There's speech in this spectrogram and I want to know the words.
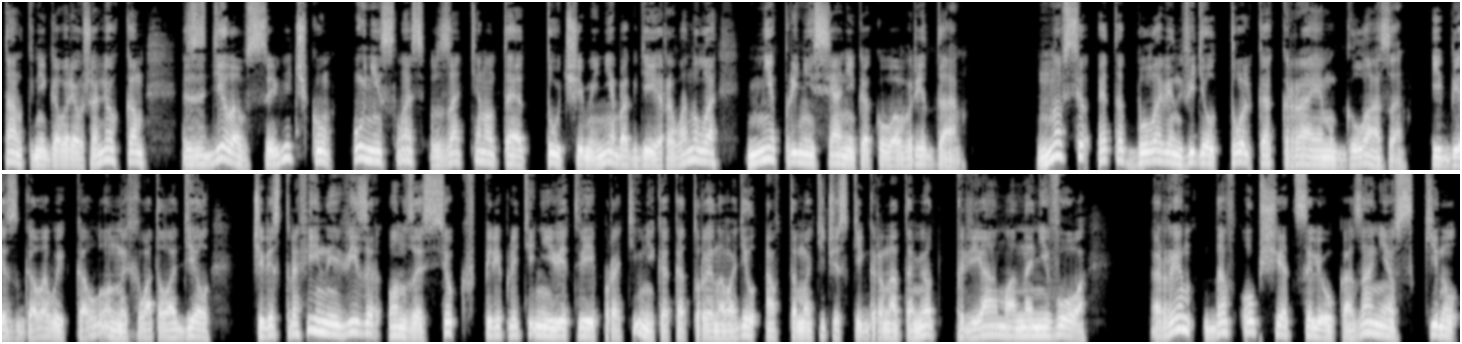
танк, не говоря уж о легком, сделав свечку, унеслась в затянутое тучами небо, где и рванула, не принеся никакого вреда. Но все это Булавин видел только краем глаза и без головы колонны хватало дел. Через трофейный визор он засек в переплетении ветвей противника, который наводил автоматический гранатомет прямо на него. Рэм, дав общее целеуказание, вскинул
